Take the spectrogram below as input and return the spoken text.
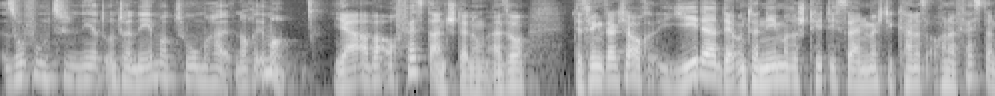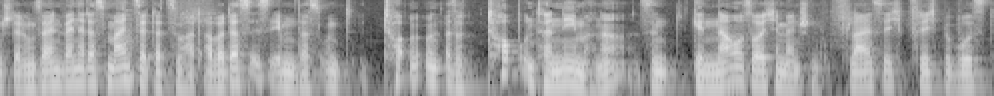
so funktioniert Unternehmertum halt noch immer. Ja, aber auch Festanstellung. Also deswegen sage ich auch, jeder, der unternehmerisch tätig sein möchte, kann es auch in einer Festanstellung sein, wenn er das Mindset dazu hat. Aber das ist eben das. Und to also Top-Unternehmer ne, sind genau solche Menschen. Fleißig, pflichtbewusst,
